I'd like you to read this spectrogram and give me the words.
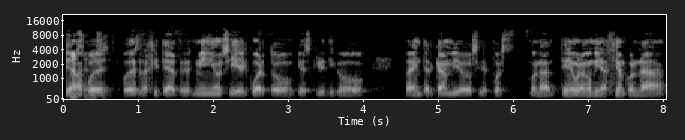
Y además No sé, no puedes, sé. puedes tres minions y el cuarto, que es crítico para intercambios, y después con la, tiene una combinación con la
